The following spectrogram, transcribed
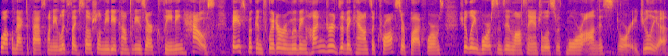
Welcome back to Fast Money. Looks like social media companies are cleaning house. Facebook and Twitter removing hundreds of accounts across their platforms. Julie Boorstin's in Los Angeles with more on this story. Julia.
